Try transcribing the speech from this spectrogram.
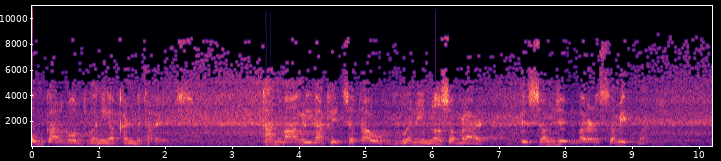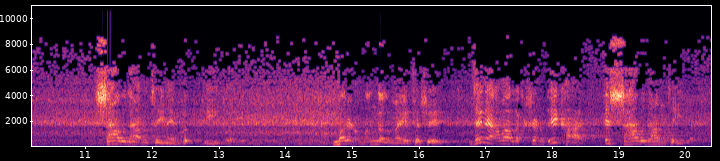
ઓમકારનો ધ્વનિ અખંડ થાય છે. કાનમાં આંગળી નાખે છતાં ધ્વનિ ન સંભળાય, એ સમજે મરણ સમીપમાં સાવધાન થઈને ભક્તિ કરે. મરણ મંગલમય થશે, જેને આવા લક્ષણ દેખાય, એ સાવધાન થઈ જાય.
